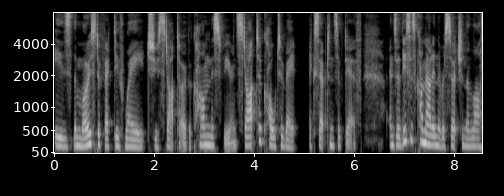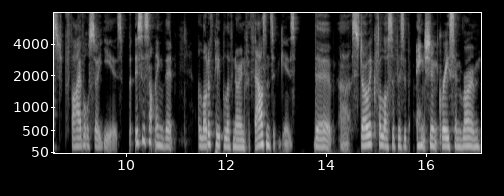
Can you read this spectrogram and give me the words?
is the most effective way to start to overcome this fear and start to cultivate acceptance of death. And so this has come out in the research in the last five or so years, but this is something that a lot of people have known for thousands of years. The uh, Stoic philosophers of ancient Greece and Rome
